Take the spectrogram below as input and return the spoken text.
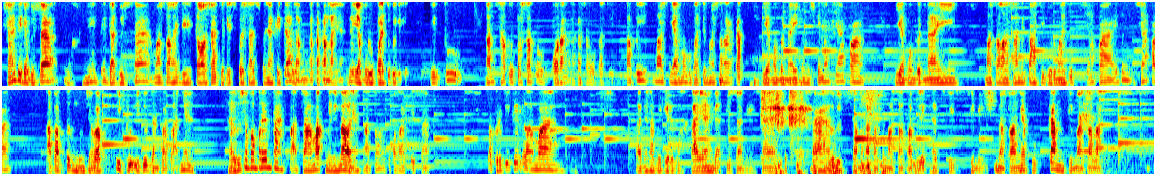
saya tidak bisa, wah ini tidak bisa masalah di kalau saya jadi spesialis penyakit dalam katakanlah ya, itu yang berubah itu begitu. Itu nanti satu persatu orang akan saya obati. Tapi mas yang mengobati masyarakat, yang membenahi kemiskinan siapa? Yang membenahi masalah sanitasi di rumah itu siapa? Itu siapa? apa tanggung jawab ibu itu dan bapaknya harusnya pemerintah Pak Camat minimal ya atau kepala desa kita berpikir lama akhirnya saya pikir wah kayaknya nggak bisa nih. Saya saya harus bisa mengatasi masalah public health di sini. Masalahnya bukan di masalah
